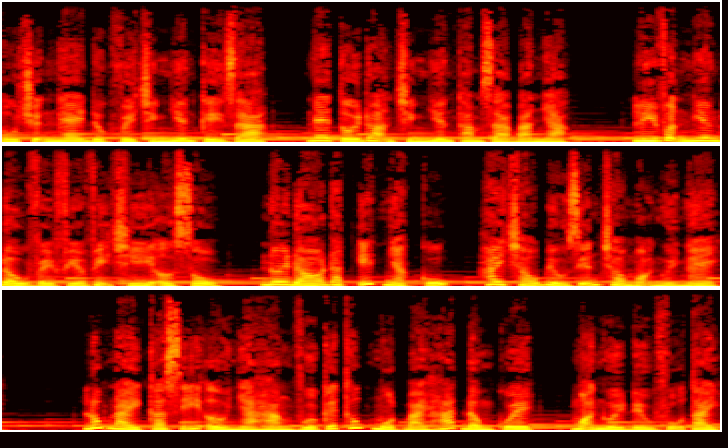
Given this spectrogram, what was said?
số chuyện nghe được về Trình Nhiên kể ra, nghe tới đoạn Trình Nhiên tham gia ban nhạc. Lý Vận nghiêng đầu về phía vị trí ở sổ, nơi đó đặt ít nhạc cụ, hay cháu biểu diễn cho mọi người nghe. Lúc này ca sĩ ở nhà hàng vừa kết thúc một bài hát đồng quê, mọi người đều vỗ tay.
